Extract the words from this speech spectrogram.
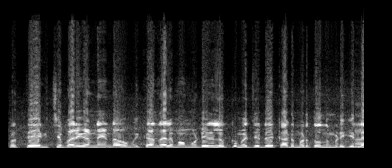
പ്രത്യേകിച്ച് പരിഗണന ഉണ്ടാവും. ഇക്ക എന്തായാലും മമ്മൂട്ടിയുടെ ലുക്കും വെച്ചിട്ട് കടുമെടുത്തൊന്നും പിടിക്കില്ല.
